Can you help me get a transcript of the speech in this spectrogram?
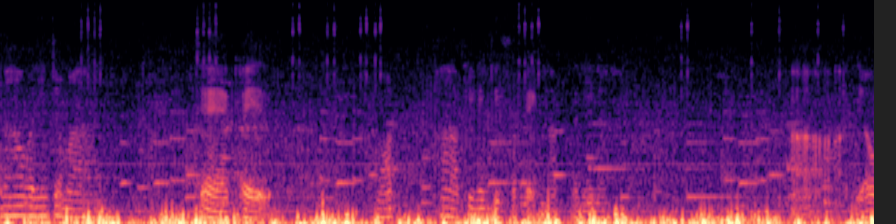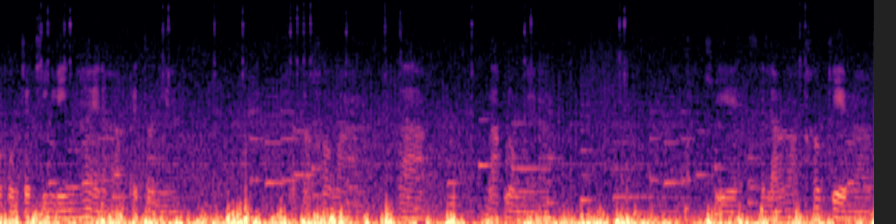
นะครับวันนี้จะมาแจกไอ้มอดภาพที่ไม่ติดสเปคครับวันนี้นะเดี๋ยวผมจะทิ้งลิงก์ให้นะครับไอ้ตัวนี้นะแล้วก็เข้ามาลากลากลงเลยนะโอเคเสร็จแล้วก็เข้าเกมนะครับ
